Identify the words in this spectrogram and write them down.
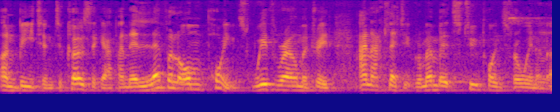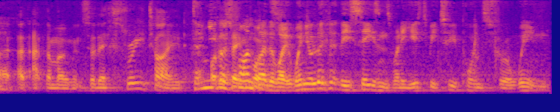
unbeaten to close the gap, and they're level on points with Real Madrid and Athletic. Remember, it's two points for a win at, at, at the moment, so they're three tied. Don't you guys same find, by the way, when you're looking at these seasons when it used to be two points for a win,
